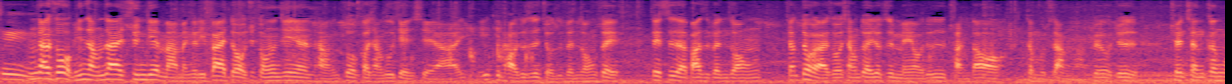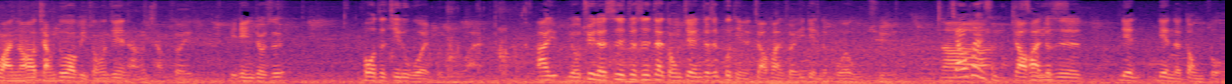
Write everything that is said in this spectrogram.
do？应该说，我平常在训练嘛，每个礼拜都有去中正纪念堂做高强度间歇啊，一一跑就是九十分钟，所以这次的八十分钟，相对我来说，相对就是没有就是喘到跟不上嘛，所以我就是全程跟完，然后强度要比中正纪念堂强，所以一定就是破这记录我也不意外。啊，有趣的是就是在中间就是不停的交换，所以一点都不会无趣。交换什么？交换就是练练的动作嘛。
